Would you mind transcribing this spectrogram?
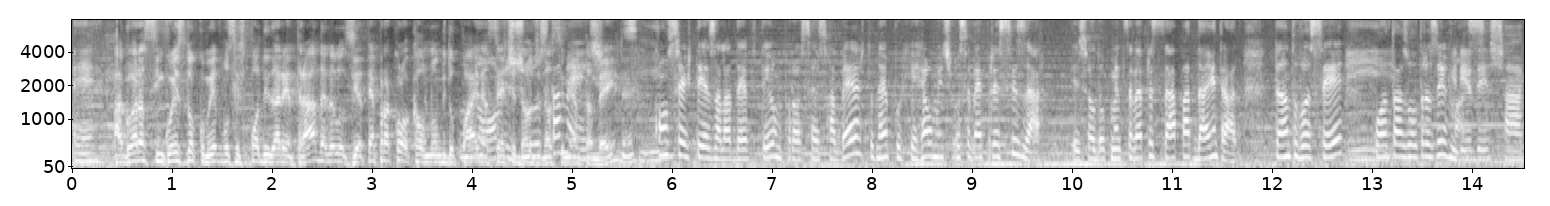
É. Agora sim, com esse documento vocês podem dar entrada, né, Luzia? Até para colocar o nome do pai na nome, certidão de nascimento também, né? justamente. Com certeza ela deve ter um processo aberto, né? Porque realmente você vai precisar. Esse é o documento que você vai precisar para dar entrada. Tanto você E quanto as outras irmãs. Queria deixar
